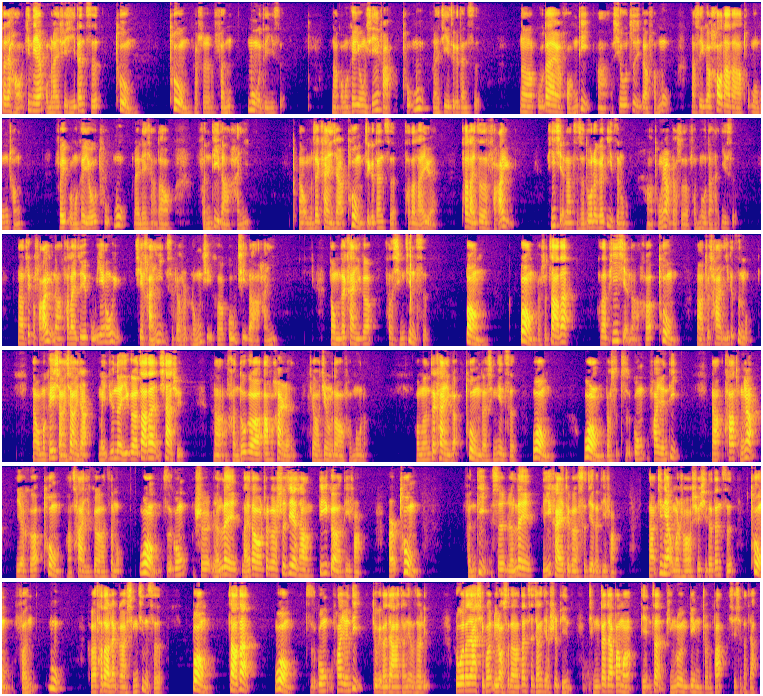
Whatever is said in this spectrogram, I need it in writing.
大家好，今天我们来学习单词 tomb。tomb 表示坟墓的意思。那我们可以用心法土木来记这个单词。那古代皇帝啊修自己的坟墓，那是一个浩大的土木工程，所以我们可以由土木来联想到坟地的含义。那我们再看一下 tomb 这个单词，它的来源，它来自法语，拼写呢只是多了个 e 字母。啊，同样表示坟墓的意思。那这个法语呢，它来自于古印欧语，其含义是表示隆起和鼓起的含义。那我们再看一个它的形近词，bomb，bomb 表示炸弹，它的拼写呢和 tomb 啊就差一个字母。那我们可以想象一下，美军的一个炸弹下去，那很多个阿富汗人就要进入到坟墓了。我们再看一个 tomb 的形近词，womb。Womb 表示子宫发源地，那它同样也和 tomb 啊差一个字母。Womb 子宫是人类来到这个世界上第一个地方，而 tomb 坟地是人类离开这个世界的地方。那今天我们所要学习的单词 tomb 坟墓和它的两个形近词 bomb 炸弹，womb 子宫发源地，就给大家讲解到这里。如果大家喜欢吕老师的单词讲解视频，请大家帮忙点赞、评论并转发，谢谢大家。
